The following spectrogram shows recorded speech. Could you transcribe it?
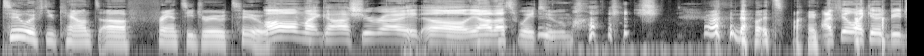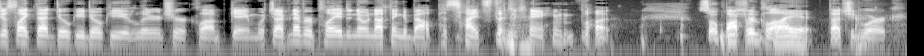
Two, if you count uh, Francie Drew too. oh my gosh, you're right. Oh, yeah, that's way too much. no, it's fine. I feel like it would be just like that Doki Doki Literature Club game, which I've never played and know nothing about besides the name, but Soap Opera Club. That should work.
